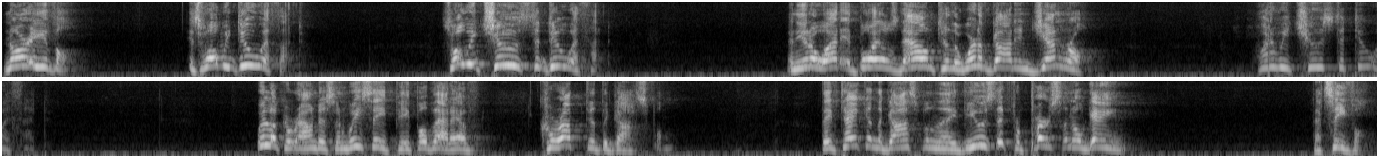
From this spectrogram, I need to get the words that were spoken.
nor evil. It's what we do with it. It's what we choose to do with it. And you know what? It boils down to the Word of God in general. What do we choose to do with it? We look around us and we see people that have corrupted the gospel. They've taken the gospel and they've used it for personal gain. That's evil.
